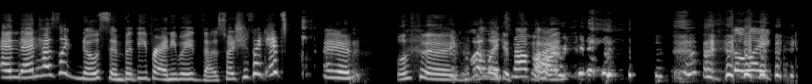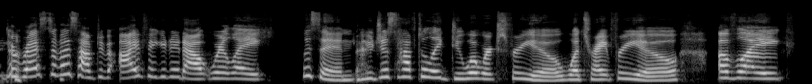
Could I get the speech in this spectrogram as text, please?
and then has like no sympathy for anybody that does. So she's like, it's fine. Listen. Well, it's not fine. So so like the rest of us have to I figured it out. We're like, listen, you just have to like do what works for you, what's right for you, of like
